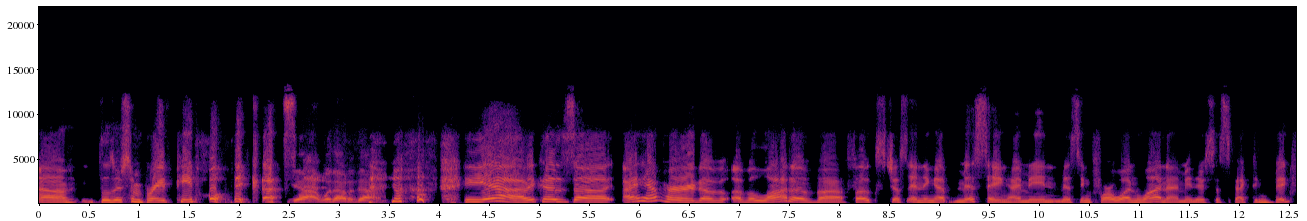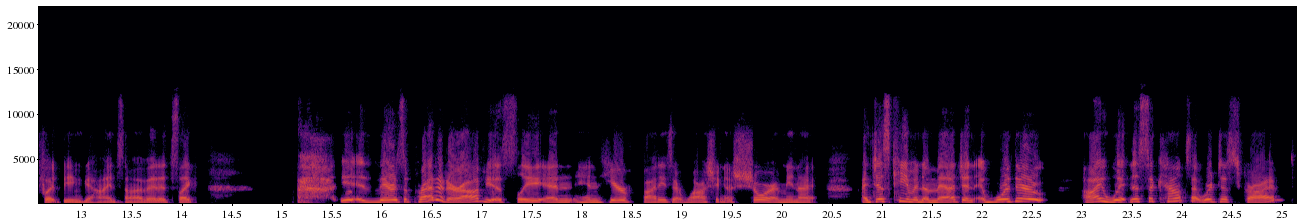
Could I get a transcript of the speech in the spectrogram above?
Um, those are some brave people because Yeah, without a doubt. yeah, because uh, I have heard of, of a lot of uh, folks just ending up missing. I mean, missing 411. I mean, they're suspecting Bigfoot being behind some of it. It's like it, there's a predator obviously and and here bodies are washing ashore. I mean i i just can't even imagine. Were there eyewitness accounts that were described?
